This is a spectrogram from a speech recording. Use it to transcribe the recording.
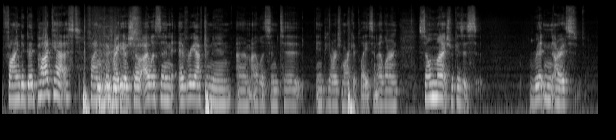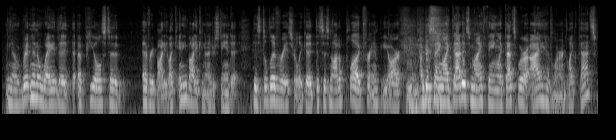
find a good podcast, find a good radio show. I listen every afternoon. Um, I listen to NPR's Marketplace, and I learn so much because it's written or it's you know written in a way that appeals to everybody. Like anybody can understand it. His delivery is really good. This is not a plug for npr i'm just saying like that is my thing. Like that's where i have learned like that's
